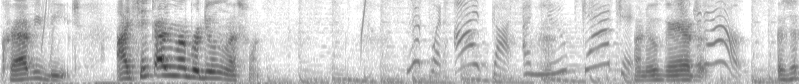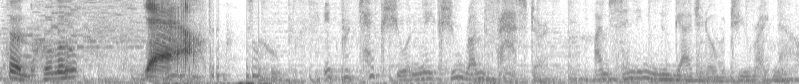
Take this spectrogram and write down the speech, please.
Crabby Beach. I think I remember doing this one. Look what I've got. A new gadget. A new gadget. it out. Is it the hula hoop? Yeah. This is the hoop. It protects you and makes you run faster. I'm sending the new gadget over to you right now.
